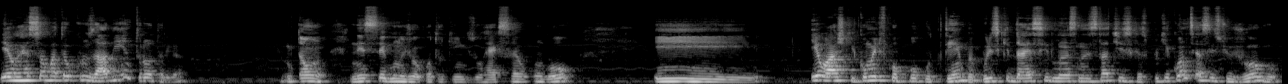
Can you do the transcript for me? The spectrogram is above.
E aí o Rex só bateu cruzado e entrou, tá ligado? Então, nesse segundo jogo contra o Kings, o Rex saiu com gol. E eu acho que como ele ficou pouco tempo, é por isso que dá esse lance nas estatísticas. Porque quando você assiste o jogo,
